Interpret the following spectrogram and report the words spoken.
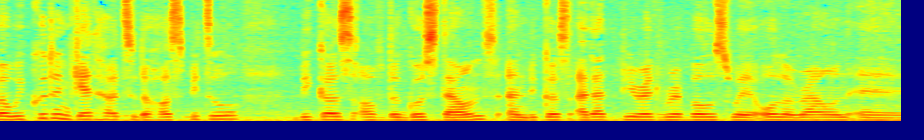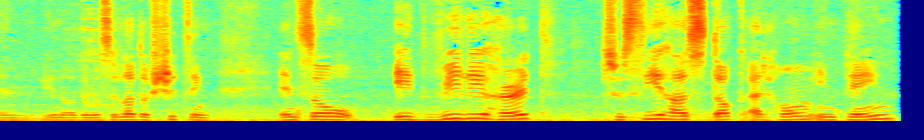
but we couldn't get her to the hospital because of the ghost towns and because at that period rebels were all around and you know there was a lot of shooting and so it really hurt to see her stuck at home in pain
